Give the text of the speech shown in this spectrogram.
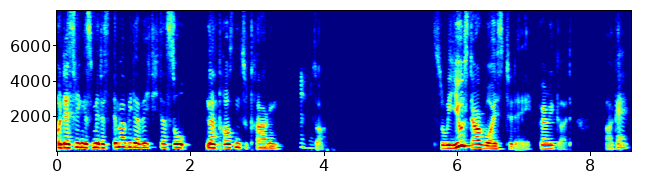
Und deswegen ist mir das immer wieder wichtig, das so nach draußen zu tragen. Mhm. So. So we used our voice today. Very good. Okay.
